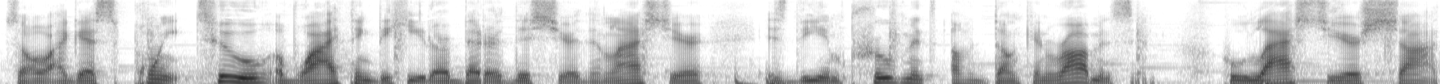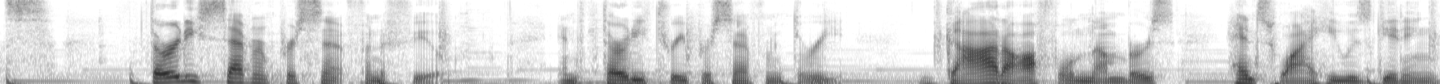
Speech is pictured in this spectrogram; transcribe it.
So I guess point two of why I think the Heat are better this year than last year is the improvement of Duncan Robinson, who last year shots 37% from the field and 33% from three. God awful numbers, hence why he was getting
